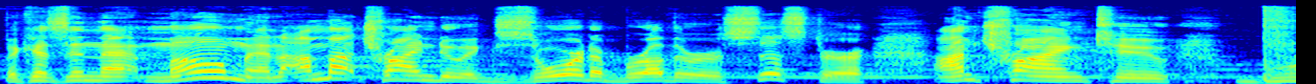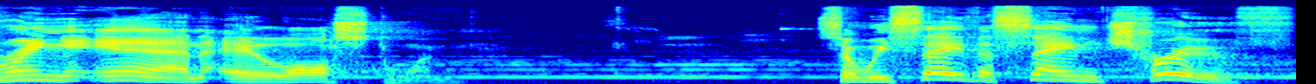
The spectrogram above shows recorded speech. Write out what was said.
Because in that moment, I'm not trying to exhort a brother or sister, I'm trying to bring in a lost one. So we say the same truth,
